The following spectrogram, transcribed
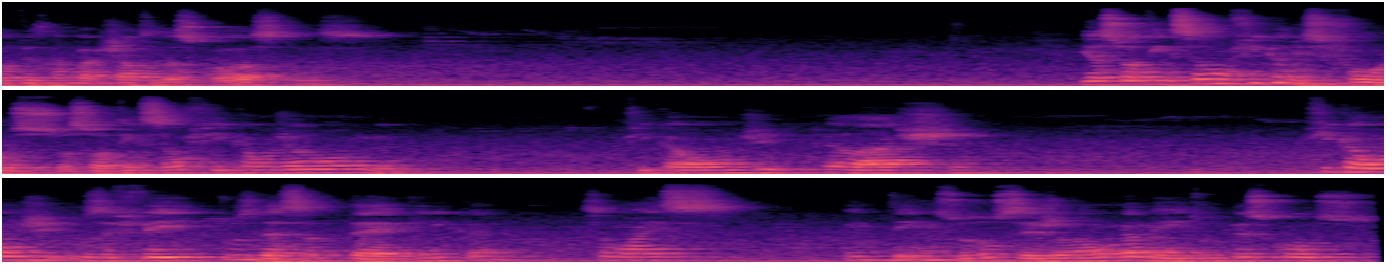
talvez na parte alta das costas. E a sua atenção não fica no esforço, a sua atenção fica onde alonga, fica onde relaxa, fica onde os efeitos dessa técnica são mais intensos, ou seja, no alongamento do pescoço.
